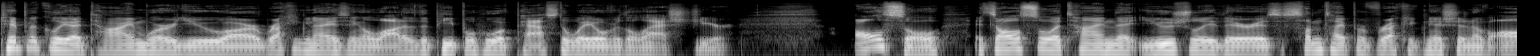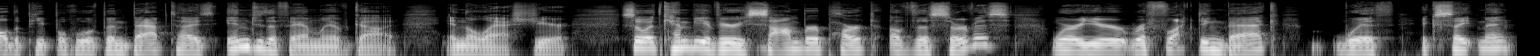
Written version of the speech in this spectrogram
typically a time where you are recognizing a lot of the people who have passed away over the last year also, it's also a time that usually there is some type of recognition of all the people who have been baptized into the family of God in the last year. So it can be a very somber part of the service where you're reflecting back with excitement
